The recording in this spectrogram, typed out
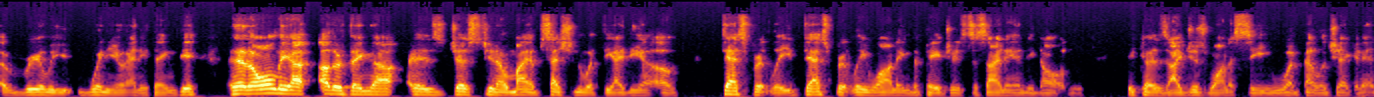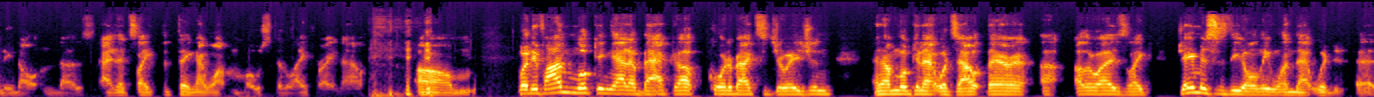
really win you anything. The, the only uh, other thing uh, is just you know my obsession with the idea of desperately, desperately wanting the Patriots to sign Andy Dalton because I just want to see what Belichick and Andy Dalton does. That's like the thing I want most in life right now. um, but if I'm looking at a backup quarterback situation and I'm looking at what's out there, uh, otherwise, like Jameis is the only one that would uh,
